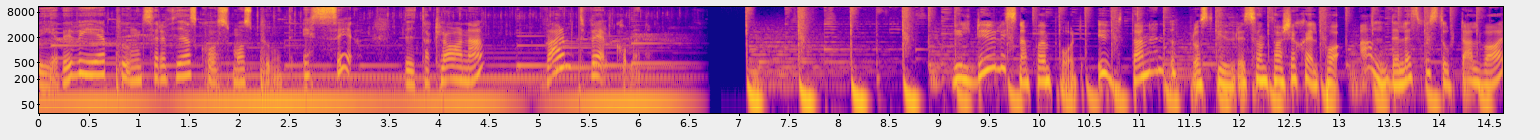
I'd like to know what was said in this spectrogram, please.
www.serafiaskosmos.se. Vi tar Klarna. Varmt välkommen! Vill du lyssna på en podd utan en uppblåst guru som tar sig själv på alldeles för stort allvar?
